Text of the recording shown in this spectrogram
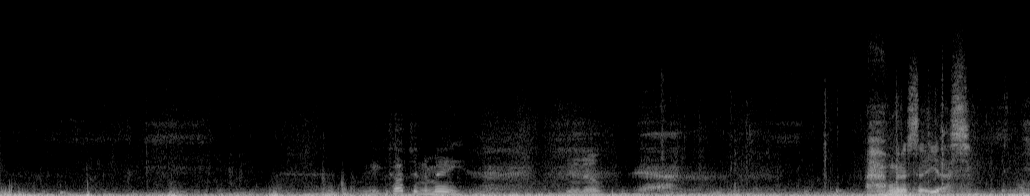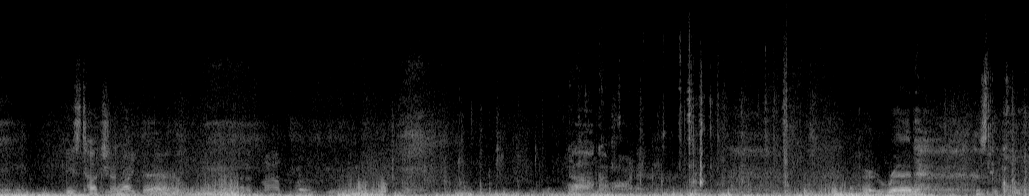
I mean, he's touching to me. You know? Yeah. I'm gonna say yes. He's touching. Right there. Got his mouth closed. Oh, come on. Very red is the coal.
